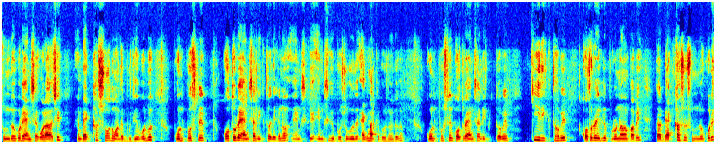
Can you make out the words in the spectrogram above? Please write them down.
সুন্দর করে অ্যান্সার করা আছে। ব্যাখ্যা সহ তোমাদের বুঝিয়ে বলব। কোন প্রশ্নে কতটা অ্যান্সার লিখতে হবে? দেখে নাও এমসিকিউ এমসিকিউ প্রশ্নগুলো, এক মার্কের প্রশ্ন দেখো। কোন প্রশ্নে কতটা অ্যান্সার লিখতে হবে? কী লিখতে হবে? কতটা লিখলে পুরো নামা পাবে, তার ব্যাখ্যা সুন্দর করে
